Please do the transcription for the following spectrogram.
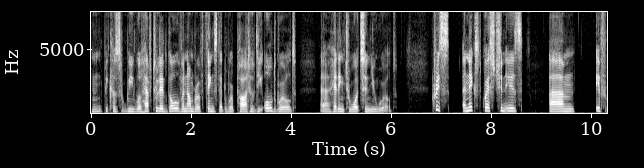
hmm, because we will have to let go of a number of things that were part of the old world, uh, heading towards a new world. Chris, a next question is um, if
